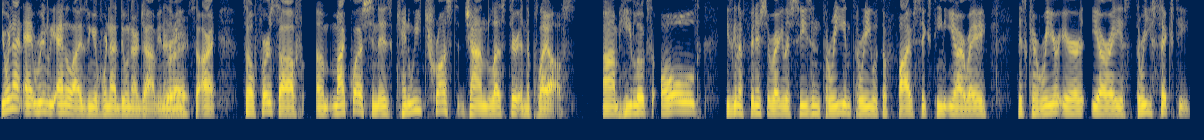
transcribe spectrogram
You're not really analyzing if we're not doing our job. You know what I mean? Right. So all right. So first off, um, my question is: Can we trust Jon Lester in the playoffs? Um, he looks old. He's going to finish the regular season three and three with a five sixteen ERA. His career ER- ERA is three sixty.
